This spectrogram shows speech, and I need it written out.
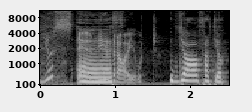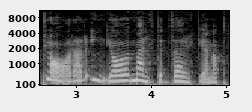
Just det, det är Eh, bra gjort. Ja, för att jag klarar in, Jag märkte verkligen att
